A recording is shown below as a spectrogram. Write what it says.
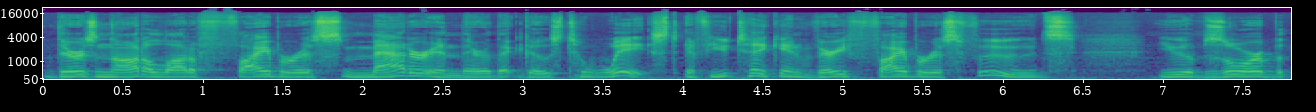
there's not a lot of fibrous matter in there that goes to waste. If you take in very fibrous foods, you absorb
